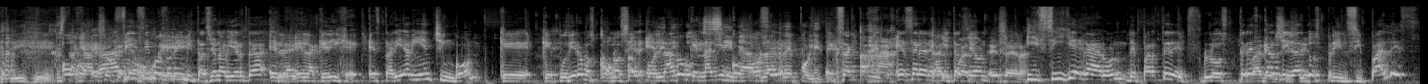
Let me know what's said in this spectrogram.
¿Qué dije? eso sí hicimos una invitación abierta en, la, que dije, estaría bien chingón que, que pudiéramos conocer el lado que nadie sin conoce. hablar de política. Exactamente, esa era la invitación. esa era. Y sí llegaron de parte de los tres candidatos principales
